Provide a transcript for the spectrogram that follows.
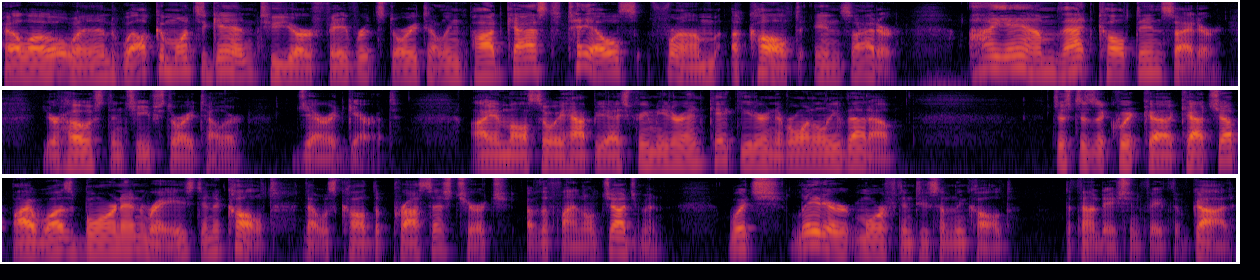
Hello, and welcome once again to your favorite storytelling podcast, Tales from a Cult Insider. I am that cult insider, your host and chief storyteller, Jared Garrett. I am also a happy ice cream eater and cake eater, never want to leave that out. Just as a quick uh, catch up, I was born and raised in a cult that was called the Process Church of the Final Judgment, which later morphed into something called the Foundation Faith of God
